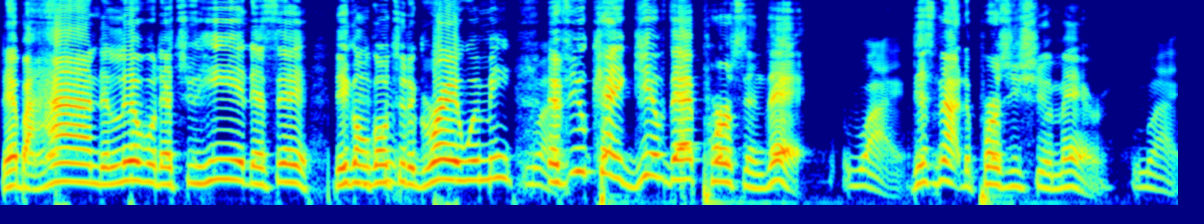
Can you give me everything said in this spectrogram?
that behind the liver that you hid that said they're gonna go to the grave with me. Right. If you can't give that person that, Right. this not the person you should marry. Right.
